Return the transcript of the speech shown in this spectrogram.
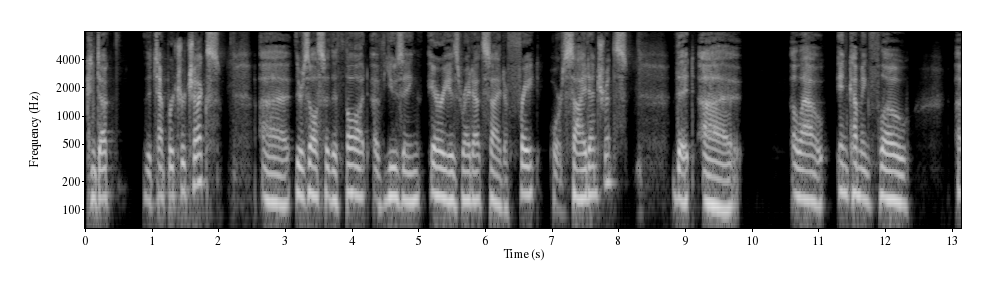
conduct the temperature checks. Uh, there's also the thought of using areas right outside a freight or side entrance that uh, allow incoming flow uh,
